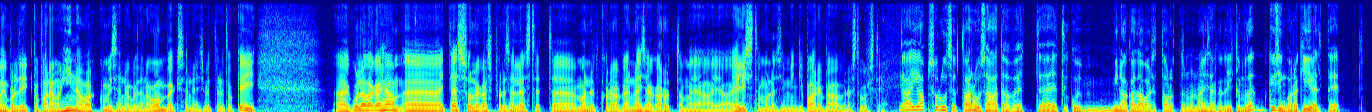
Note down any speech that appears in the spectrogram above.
võib-olla tegid ka parema hinnapakkumise, nagu täna kombeks on, ja siis ma ütlen, et okei okay,, kuule, väga hea, äh, aitäh sulle, Kaspar, selle eest, et äh, ma nüüd korra pean naisega arutama ja, ja helista mulle siin mingi paari päeva pärast uuesti. jaa, ei absoluutselt arusaadav, et, et kui mina ka tavaliselt arutan oma naisega kõike, ma küsin korra kiirelt, et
